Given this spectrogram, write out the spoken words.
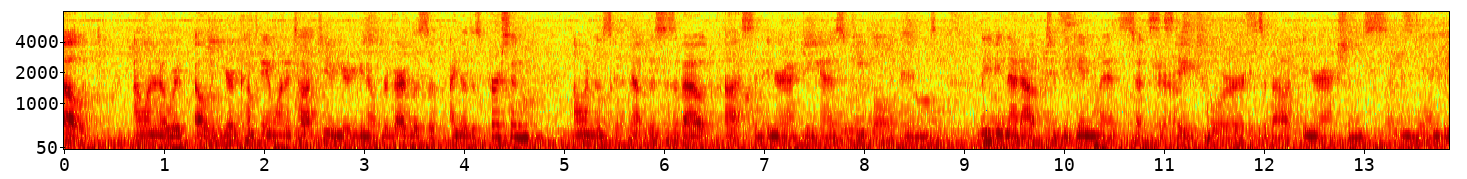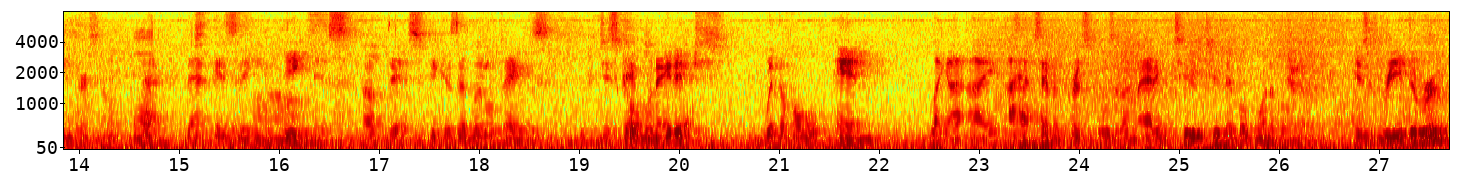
oh, I want to know where oh your company I want to talk to. You're you know regardless of I know this person. Oh, I want to this, no. This is about us and interacting as people and leaving that out to begin with sets the stage for it's about interactions and, and being personal. yeah. That, that is the uniqueness of this, because the little things just They will- culminated yes. with the whole, and like I, I, I have seven principles and I'm adding two to them, but one of them is read the room.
